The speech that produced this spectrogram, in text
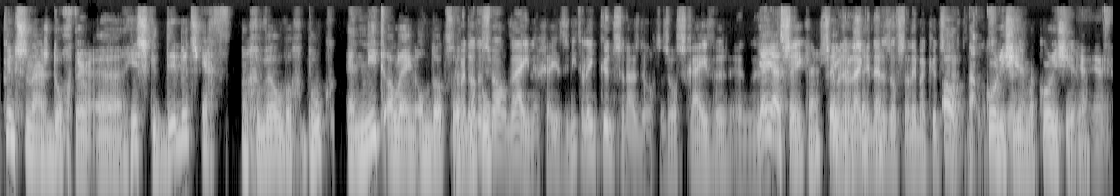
kunstenaarsdochter Hiske Dibbets. Echt een geweldig boek. En niet alleen omdat. maar dat is wel weinig. Hè? Het is niet alleen kunstenaarsdochter, zoals schrijver. En, ja, ja, zeker. zeker maar dan lijkt het net alsof ze alleen maar kunstenaars Oh, nou, corrigeer me, corrigeer me. Ja, ja.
